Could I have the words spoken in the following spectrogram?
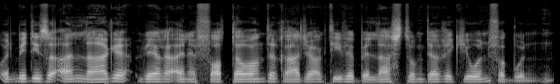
und mit dieser Anlage wäre eine fortdauernde radioaktive Belastung der Region verbunden.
